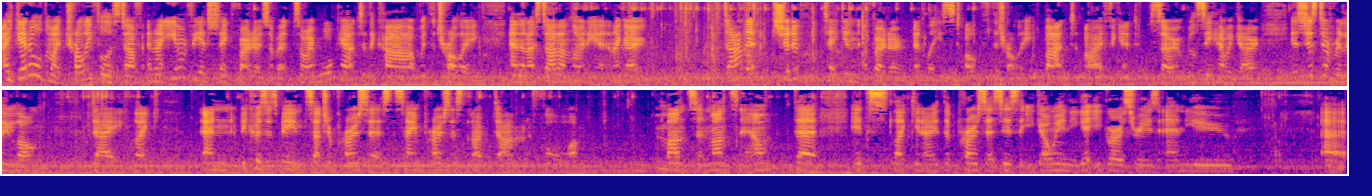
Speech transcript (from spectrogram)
I get all the, my trolley full of stuff and I even forget to take photos of it. So I walk out to the car with the trolley and then I start unloading it and I go, darn it, should have taken a photo at least of the trolley, but I forget. So we'll see how we go. It's just a really long day. Like, and because it's been such a process, the same process that I've done for months and months now, that it's like, you know, the process is that you go in, you get your groceries and you uh,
